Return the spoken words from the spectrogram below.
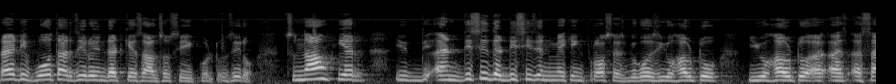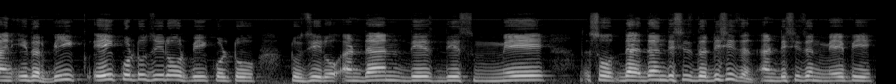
right if both are 0 in that case also C equal to 0. So, now here and this is the decision making process because you have to you have to uh, assign either B A equal to 0 or B equal to to 0 and then this this may so then this is the decision and decision may be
